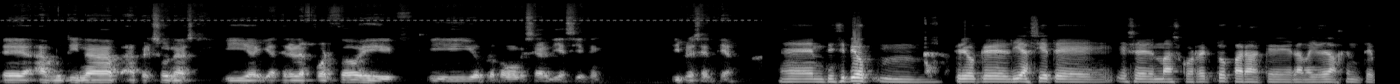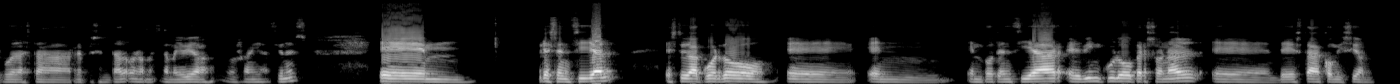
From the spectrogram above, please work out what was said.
eh, aglutina a personas y, hacer el esfuerzo y, y, yo propongo que sea el día 7 y presencial. En principio, mm, creo que el día 7 es el más correcto para que la mayoría de la gente pueda estar representada, bueno, la mayoría de las organizaciones. Eh, presencial, estoy de acuerdo eh, en, potenciar el vínculo personal eh, de esta comisión.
